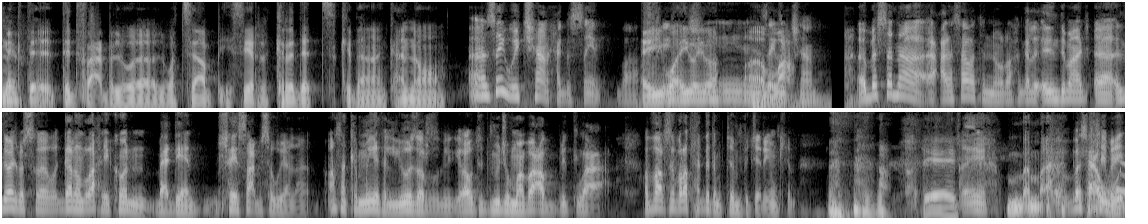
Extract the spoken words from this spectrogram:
إنك ت- تدفع بالواتساب يصير credit كذا كأنه آه، زي ويتشان حق الصين أيوة، أيوة، شيء أيوة. زي الله. ويتشان بس أنا على سالفه إنه راح قال اندماج آه، اندماج بس قالوا راح يكون بعدين شيء صعب يسويه. الان أصلا كمية ال users اللي لو تدمجهم مع بعض بيطلع الظاهر ال server ات حقتهم تنفجر يمكن ليش إيه. بس عشان. بعيد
